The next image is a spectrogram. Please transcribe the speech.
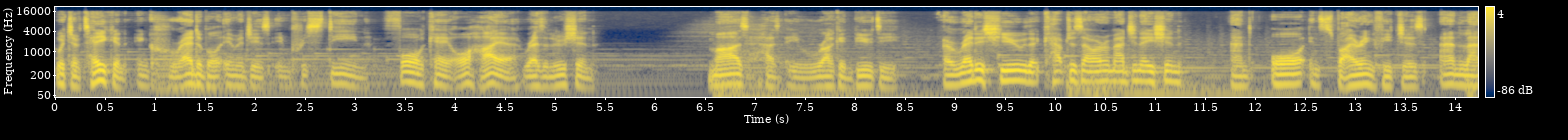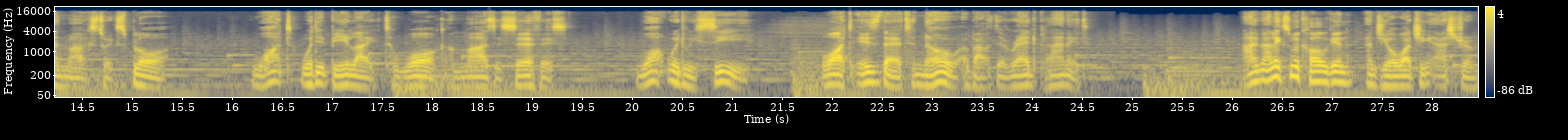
which have taken incredible images in pristine 4K or higher resolution. Mars has a rugged beauty, a reddish hue that captures our imagination, and awe-inspiring features and landmarks to explore. What would it be like to walk on Mars' surface? What would we see? What is there to know about the red planet? I'm Alex McColgan and you're watching Astrum.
